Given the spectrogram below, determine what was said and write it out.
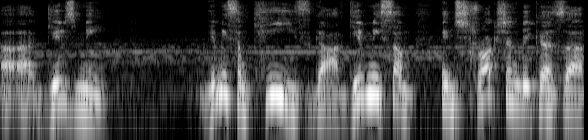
uh, uh, gives me? Give me some keys, God. Give me some instruction because uh,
